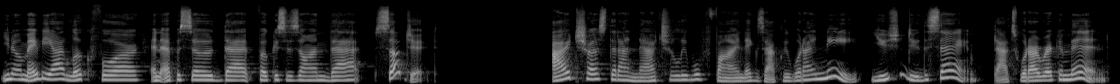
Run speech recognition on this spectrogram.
you know, maybe I look for an episode that focuses on that subject. I trust that I naturally will find exactly what I need. You should do the same. That's what I recommend.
